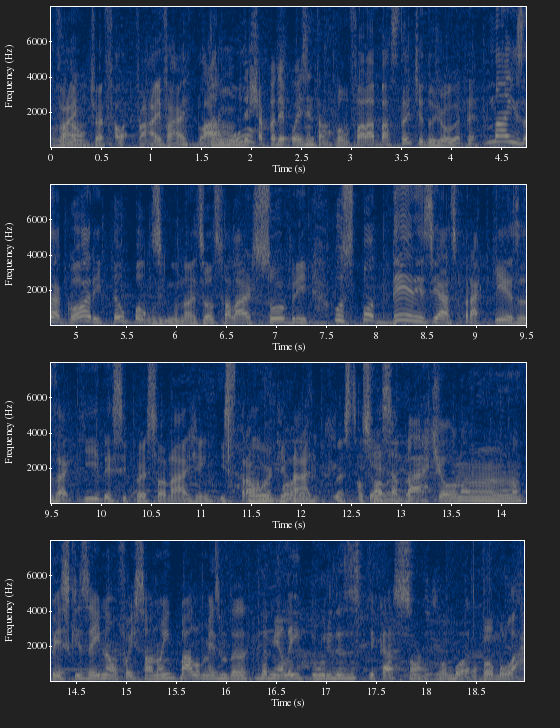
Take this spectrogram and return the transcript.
Vai, a não? gente vai falar. Vai, vai, claro. Então, Uh, deixa pra depois então. Vamos falar bastante do jogo até. Mas agora, então, Pãozinho, nós vamos falar sobre os poderes e as fraquezas aqui desse personagem extraordinário que nós estamos essa falando. parte eu não, não pesquisei, não. Foi só no embalo mesmo da, da minha leitura e das explicações. Vambora. Vamos lá.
